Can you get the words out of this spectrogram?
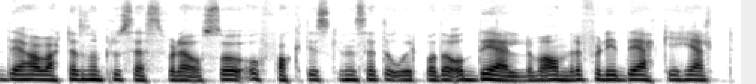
det har vært en sånn prosess for deg også å faktisk kunne sette ord på det og dele det med andre, fordi det er ikke helt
